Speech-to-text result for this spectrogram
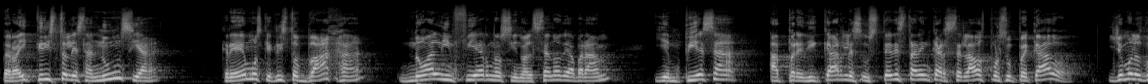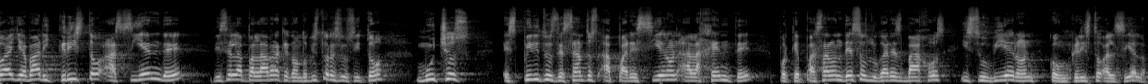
Pero ahí Cristo les anuncia, creemos que Cristo baja no al infierno, sino al seno de Abraham y empieza a predicarles, ustedes están encarcelados por su pecado y yo me los voy a llevar y Cristo asciende, dice la palabra que cuando Cristo resucitó, muchos espíritus de santos aparecieron a la gente porque pasaron de esos lugares bajos y subieron con Cristo al cielo.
